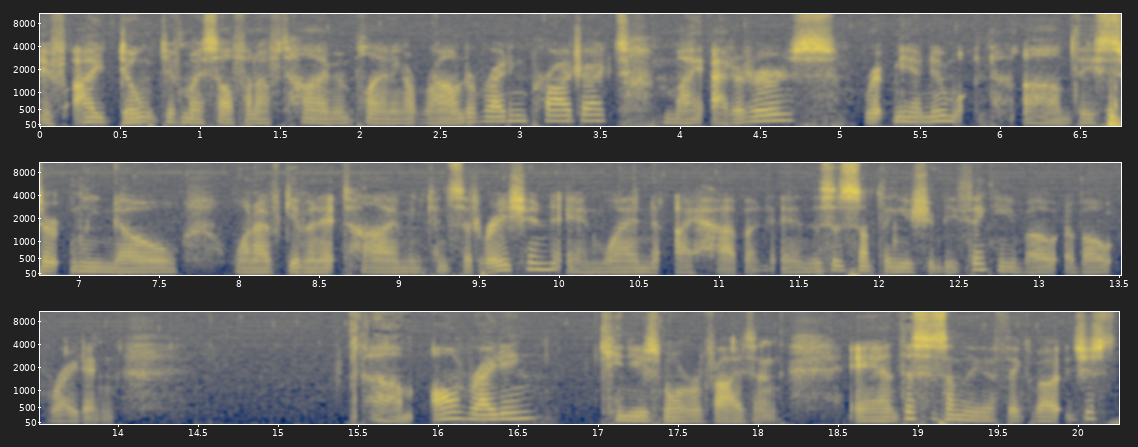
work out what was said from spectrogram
if I don't give myself enough time in planning around a writing project, my editors rip me a new one. Um, they certainly know when I've given it time and consideration and when I haven't. And this is something you should be thinking about about writing. Um, all writing can use more revising. And this is something to think about. just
